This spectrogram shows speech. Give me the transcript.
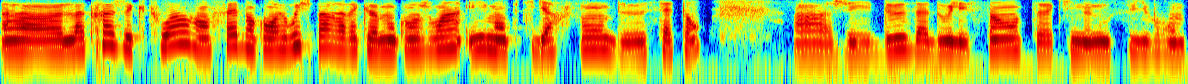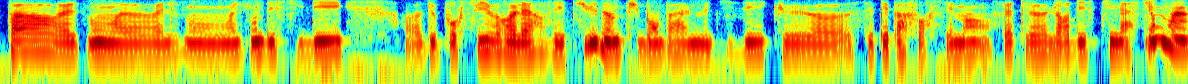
la trajectoire, en fait, donc oui, je pars avec mon conjoint et mon petit garçon de 7 ans. J'ai deux adolescentes qui ne nous suivront pas. Elles ont, elles ont, elles ont décidé de poursuivre leurs études. Puis bon, bah, elle me disait que euh, c'était pas forcément en fait leur destination. Hein.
